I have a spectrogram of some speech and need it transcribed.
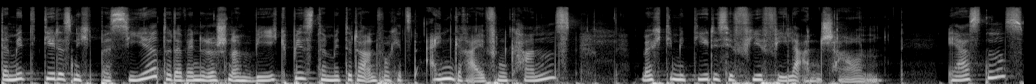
damit dir das nicht passiert oder wenn du da schon am Weg bist, damit du da einfach jetzt eingreifen kannst, möchte ich mit dir diese vier Fehler anschauen. Erstens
